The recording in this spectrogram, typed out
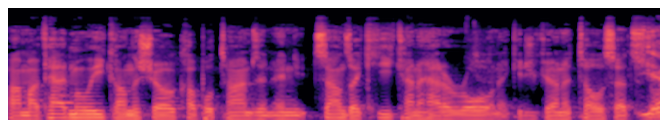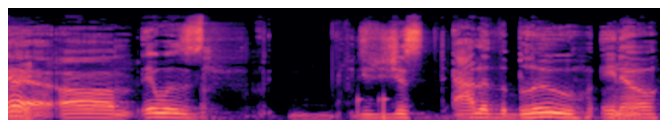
Um, I've had Malik on the show a couple times, and, and it sounds like he kind of had a role in it. Could you kind of tell us that story? Yeah, um, it was just out of the blue, you mm-hmm. know,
